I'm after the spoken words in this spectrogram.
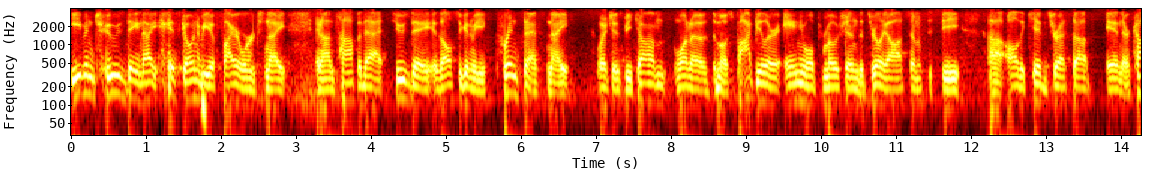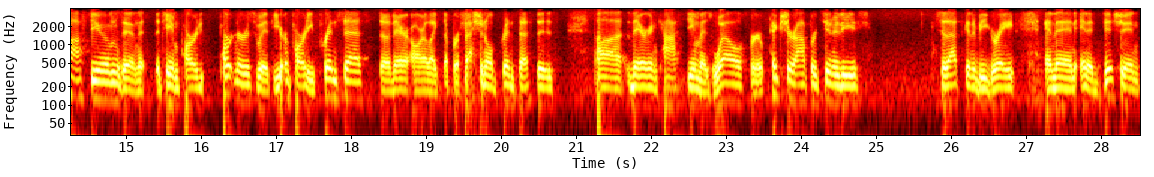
even Tuesday night is going to be a fireworks night. And on top of that, Tuesday is also going to be Princess Night, which has become one of the most popular annual promotions. It's really awesome to see uh, all the kids dress up in their costumes, and the team party, partners with Your Party Princess. So there are like the professional princesses uh, there in costume as well for picture opportunities. So that's going to be great. And then in addition,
